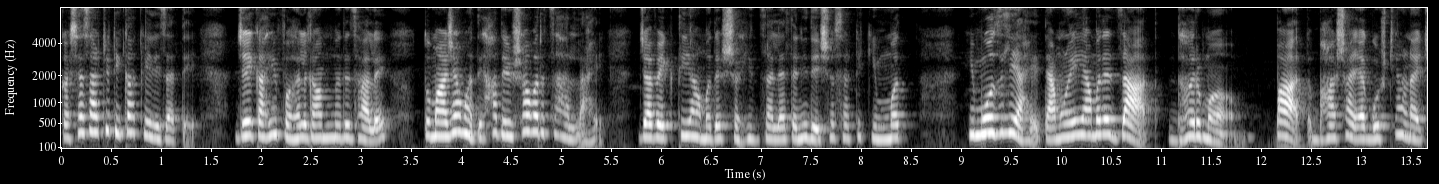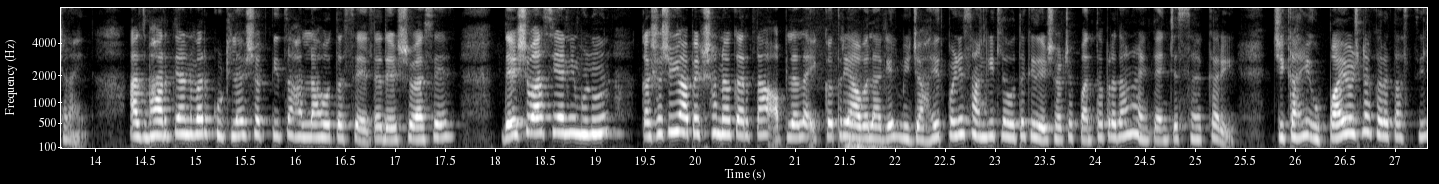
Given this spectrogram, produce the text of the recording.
कशासाठी टीका केली जाते? जे काही पहलगाममध्ये झालंय तो माझ्या मते हा देशावरचा हल्ला आहे. ज्या व्यक्ती यामध्ये शहीद झाल्या त्यांनी देशासाठी किंमत ही मोजली आहे. त्यामुळे यामध्ये जात धर्म पात भाषा या गोष्टी आणायच्या नाहीत. आज भारतीयांवर कुठल्या शक्तीचा हल्ला होत असेल तर देशवासी देशवासियांनी म्हणून कशाचीही अपेक्षा न करता आपल्याला एकत्र यावं लागेल. मी जाहीरपणे सांगितलं होतं की देशाचे पंतप्रधान आणि त्यांचे सहकारी जी काही उपाययोजना करत असतील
